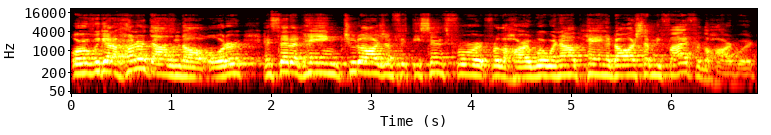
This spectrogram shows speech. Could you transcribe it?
Or if we got a hundred thousand dollar order, instead of paying two dollars and fifty cents for for the hardware, we're now paying a dollar seventy five for the hardware,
